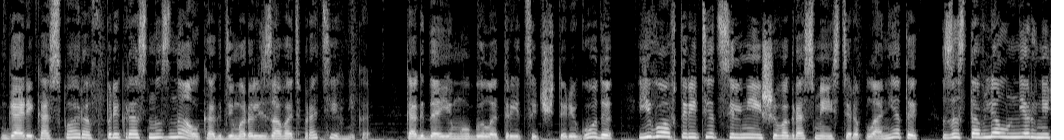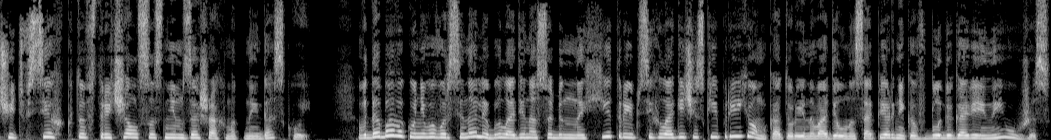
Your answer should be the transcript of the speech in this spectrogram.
Гарри Каспаров прекрасно знал, как деморализовать противника. Когда ему было 34 года, его авторитет сильнейшего гроссмейстера планеты заставлял нервничать всех, кто встречался с ним за шахматной доской. Вдобавок у него в арсенале был один особенно хитрый психологический прием, который наводил на соперников благоговейный ужас.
